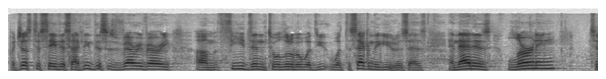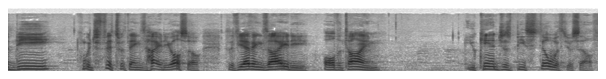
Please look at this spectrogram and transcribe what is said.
but just to say this, I think this is very, very um, feeds into a little bit what, you, what the second thing Yehuda says, and that is learning to be, which fits with anxiety also. Because if you have anxiety all the time, you can't just be still with yourself.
